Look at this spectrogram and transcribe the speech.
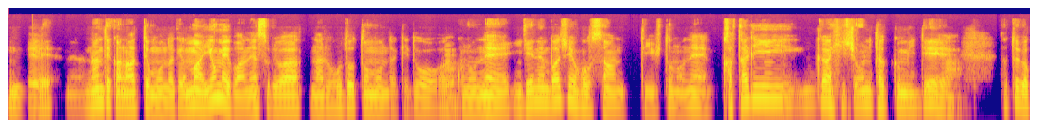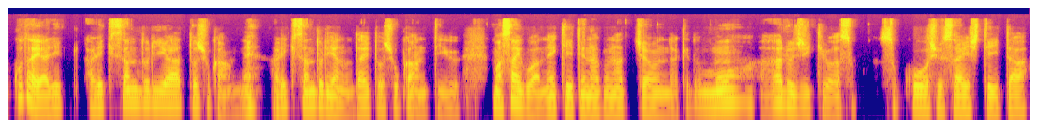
で、なんでかなって思うんだけど、まあ読めばね、それはなるほどと思うんだけど、うんこのね、イレネ・バジェホさんっていう人のね、語りが非常に巧みで、うん例えば古代アレアレキサンドリア図書館ね、アレキサンドリアの大図書館っていう、まあ最後はね、消えてなくなっちゃうんだけども、ある時期はそそこを主催していた、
